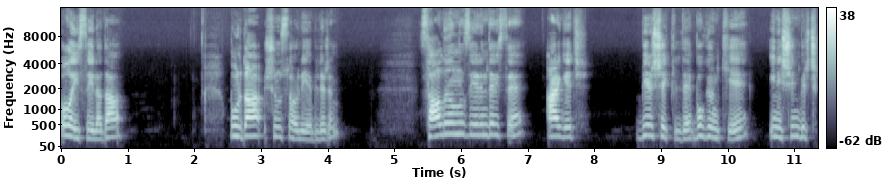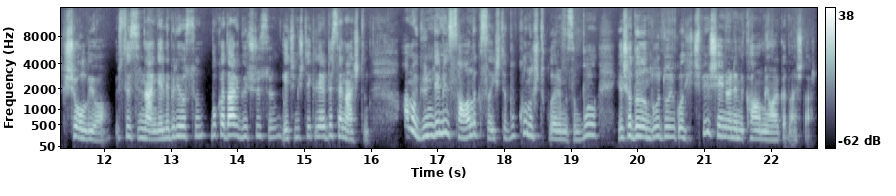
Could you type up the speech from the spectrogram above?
Dolayısıyla da burada şunu söyleyebilirim. Sağlığınız yerindeyse er geç bir şekilde bugünkü inişin bir çıkışı oluyor. Üstesinden gelebiliyorsun. Bu kadar güçlüsün. Geçmiştekileri de sen aştın. Ama gündemin sağlıksa işte bu konuştuklarımızın, bu yaşadığın du- duygu hiçbir şeyin önemi kalmıyor arkadaşlar.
